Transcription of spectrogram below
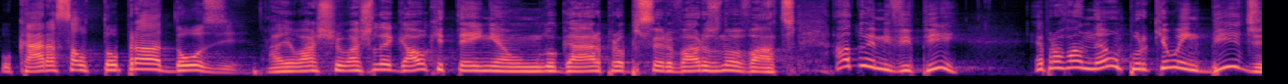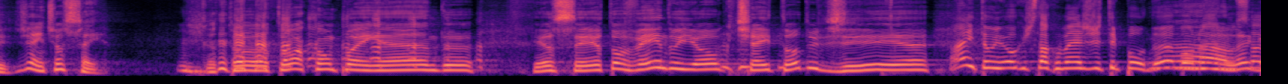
o cara saltou pra 12. Aí eu acho, eu acho legal que tenha um lugar para observar os novatos. A do MVP é pra falar, não, porque o Embiid. Gente, eu sei. Eu tô, eu tô acompanhando, eu sei, eu tô vendo o Jokic aí todo dia. Ah, então o Jokic tá com média de triple-double, né? Ah, Não legal.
